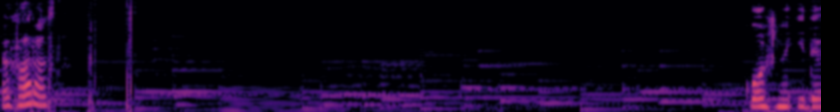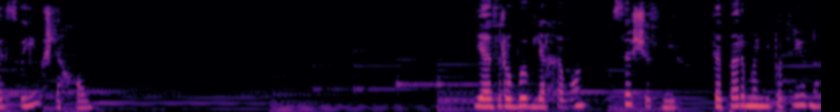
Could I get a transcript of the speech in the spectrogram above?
Гаразд. Кожний іде своїм шляхом. Я зробив для Хевон все, що зміг. Тепер мені потрібно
